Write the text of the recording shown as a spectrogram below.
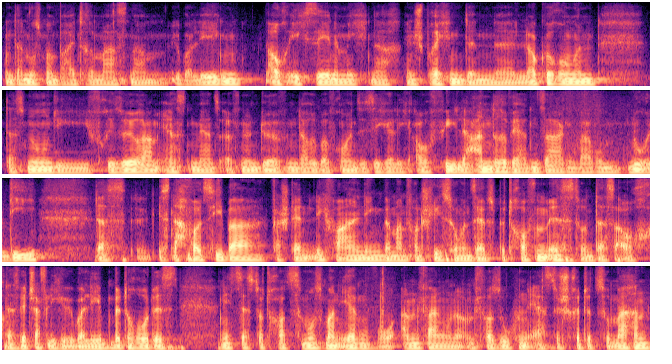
und dann muss man weitere Maßnahmen überlegen. Auch ich sehne mich nach entsprechenden äh, Lockerungen. Dass nun die Friseure am 1. März öffnen dürfen, darüber freuen sich sicherlich auch viele. Andere werden sagen, warum nur die? Das ist nachvollziehbar, verständlich, vor allen Dingen, wenn man von Schließungen selbst betroffen ist und dass auch das wirtschaftliche Überleben bedroht ist. Nichtsdestotrotz muss man irgendwo anfangen und versuchen, erste Schritte zu machen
